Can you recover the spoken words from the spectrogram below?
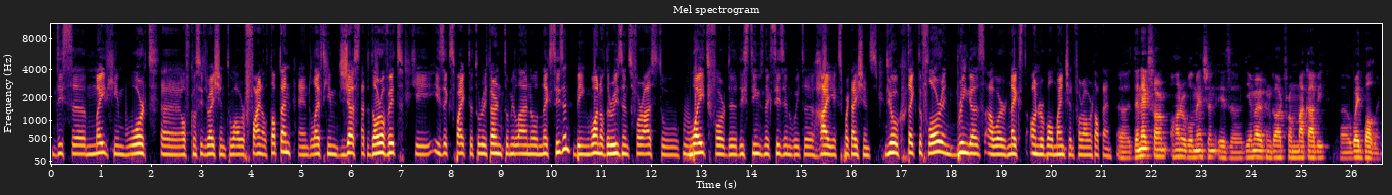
This uh, made him worth uh, of consideration to our final top 10 and left him just at the door of it. He is expected to return to Milano next season, being one of the reasons for us to wait for the, these teams next season with uh, high expectations. Diogo, take the floor and bring us our next honorable mention for our top 10. Uh, the next honorable mention is uh, the American guard from Maccabi, uh, Wade Baldwin.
